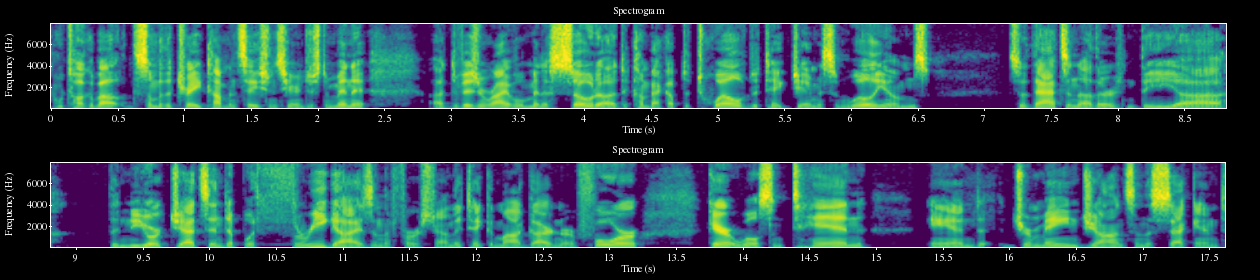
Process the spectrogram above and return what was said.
We'll talk about some of the trade compensations here in just a minute. Uh, division rival Minnesota to come back up to twelve to take Jameson Williams. So that's another. The uh, the New York Jets end up with three guys in the first round. They take Ahmad Gardner at four, Garrett Wilson ten, and Jermaine Johnson the second,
